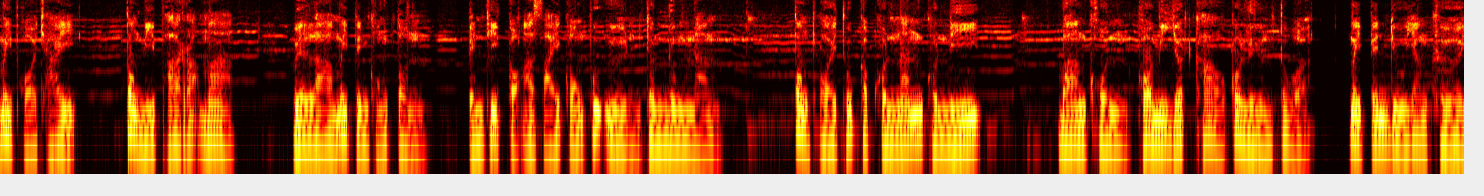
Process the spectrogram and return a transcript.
ไม่พอใช้ ต้องมีภาระมาก เวลาไม่เป็นของตน เป็นที่เกาะอาศัยของผู้อื่นจนนุงนังต้องพลอยทุกข์กับคนนั้นคนนี้ บางคนพอมียศเข้าก็ลืมตัว ไม่เป็นอยู่อย่างเคย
